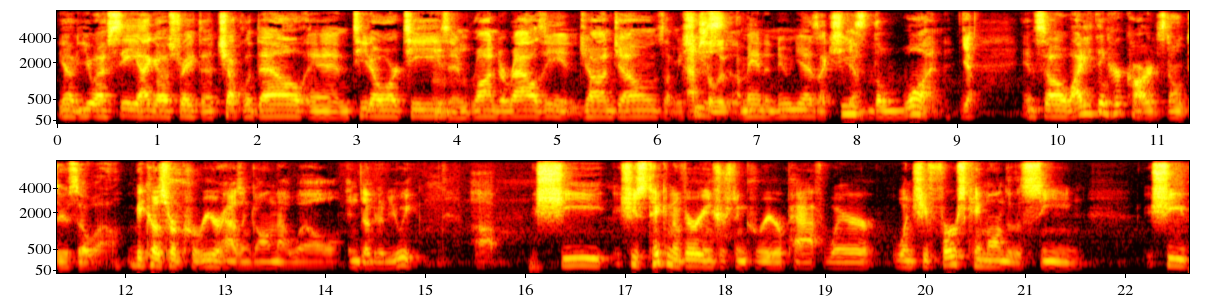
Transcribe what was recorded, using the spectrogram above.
You know, UFC, I go straight to Chuck Liddell and Tito Ortiz and mm-hmm. Ronda Rousey and Jon Jones. I mean, she's Absolutely. Amanda Nunes. Like, she's Yep. the one. Yep. And so, why do you think her cards don't do so well? because her career hasn't gone that well in WWE. Uh, she she's taken a very interesting career path where when she first came onto the scene, she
